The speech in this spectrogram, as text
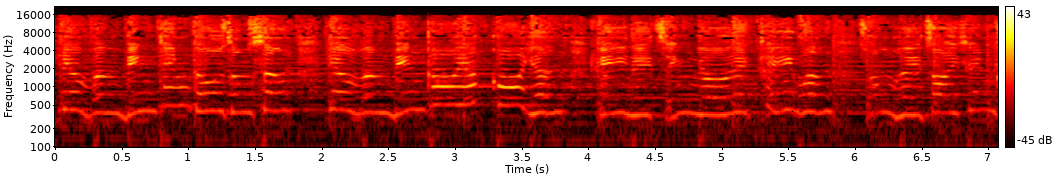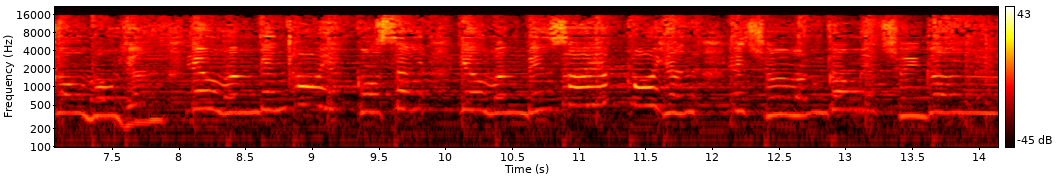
一吻便听到众生，一吻便过一个人。给你整个的体温，总是再宣告无人。一吻便多一个身，一吻便杀一个人，一寸吻光一寸金。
